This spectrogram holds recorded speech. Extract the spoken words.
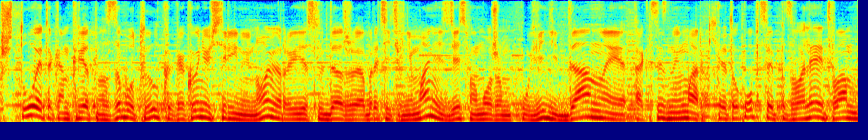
что это конкретно за бутылка, какой у нее серийный номер. И если даже обратить внимание, здесь мы можем увидеть данные акцизной марки. Эта опция позволяет вам,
